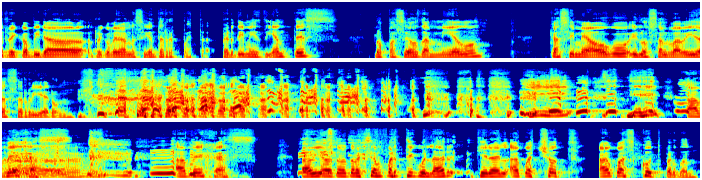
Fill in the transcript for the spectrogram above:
recopilaron, las siguientes respuestas. Perdí mis dientes, los paseos dan miedo, casi me ahogo y los salvavidas se rieron. y, abejas, abejas. Había otra atracción particular que era el Aqua Shot, Aqua Scoot, perdón,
